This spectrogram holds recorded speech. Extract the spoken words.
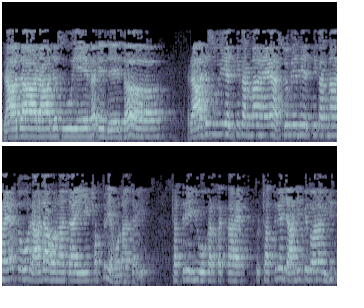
राजा राजसूये न एजेत राजसूय यज्ञ करना है, अश्वमेध यज्ञ करना है तो राजा होना चाहिए, क्षत्रिय होना चाहिए। क्षत्रिय ही वो कर सकता है। तो क्षत्रिय जाति के द्वारा विहित,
